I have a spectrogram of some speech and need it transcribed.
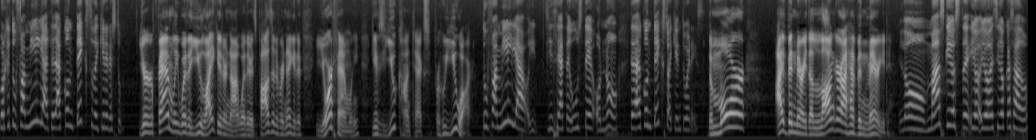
Porque tu familia te da contexto de quién eres tú. Your family, whether you like it or not, whether it's positive or negative, your family gives you context for who you are. Tu familia, si sea te guste o no, te da contexto a quién tú eres. The more I've been married, the longer I have been married, Lo más que yo, yo, yo he sido casado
